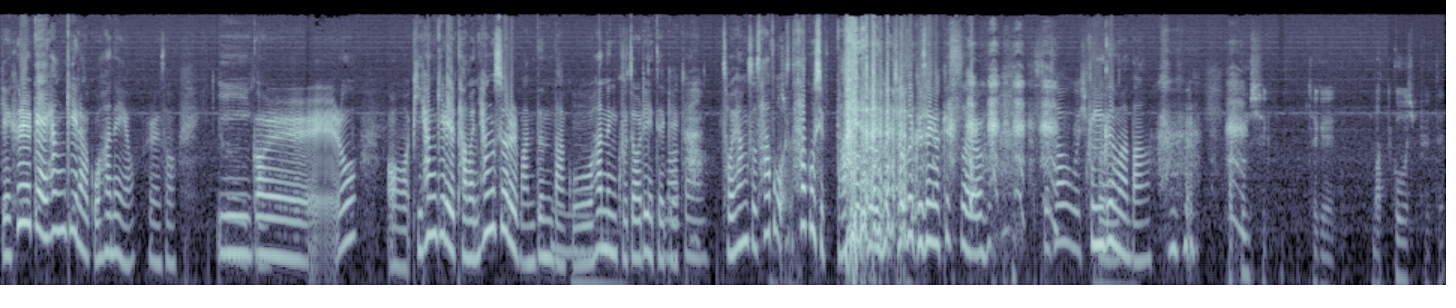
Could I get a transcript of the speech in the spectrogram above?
이게 흙의 향기라고 하네요. 그래서 이걸로 어, 비향기를 담은 향수를 만든다고 음. 하는 구절이 되게 맞아. 저 향수 사보, 사고 싶다. 저도, 저도 그 생각했어요. 진짜 사보고 싶어요. 궁금하다. 가끔씩 되게 맡고 싶을 때좀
